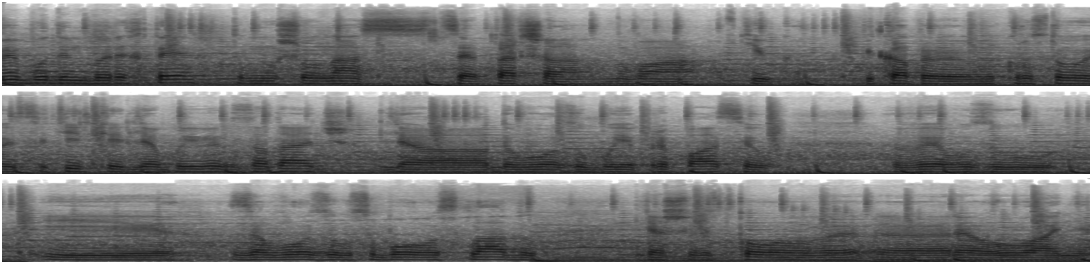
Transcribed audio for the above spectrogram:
Ми будемо берегти, тому що у нас це перша нова автівка. Пікапи використовуються тільки для бойових задач, для довозу боєприпасів, вивозу і завозу особового складу для швидкого е, реагування.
